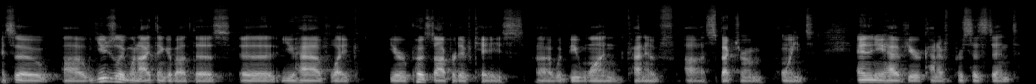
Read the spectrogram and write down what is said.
And so uh, usually when I think about this, uh, you have like your post-operative case uh, would be one kind of uh, spectrum point, and then you have your kind of persistent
